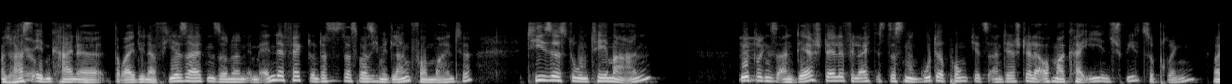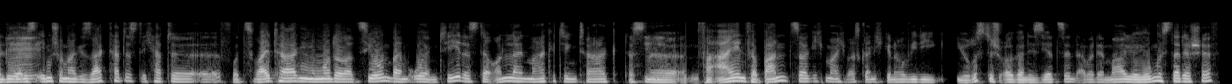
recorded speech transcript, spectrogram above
Also du hast ja. eben keine drei DIN A4 Seiten, sondern im Endeffekt, und das ist das, was ich mit Langform meinte, teaserst du ein Thema an. Übrigens an der Stelle, vielleicht ist das ein guter Punkt, jetzt an der Stelle auch mal KI ins Spiel zu bringen, weil du mhm. ja das mhm. eben schon mal gesagt hattest. Ich hatte äh, vor zwei Tagen eine Moderation beim OMT, das ist der Online-Marketing-Tag. Das ist eine, mhm. ein Verein, Verband, sage ich mal. Ich weiß gar nicht genau, wie die juristisch organisiert sind, aber der Mario Jung ist da der Chef.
